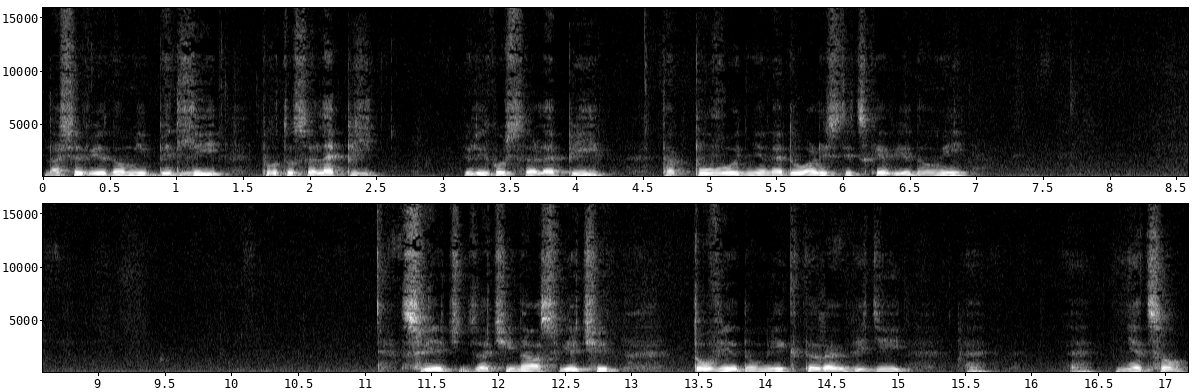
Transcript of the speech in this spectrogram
Naše vědomí bydlí, proto se lepí. Jelikož se lepí, tak původně nedualistické vědomí svědč, začíná svědčit to vědomí, které vidí eh, eh, něco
